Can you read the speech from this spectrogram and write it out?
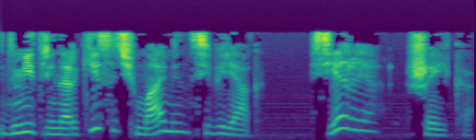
Дмитрий Наркисыч мамин сибиряк. Серая шейка.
